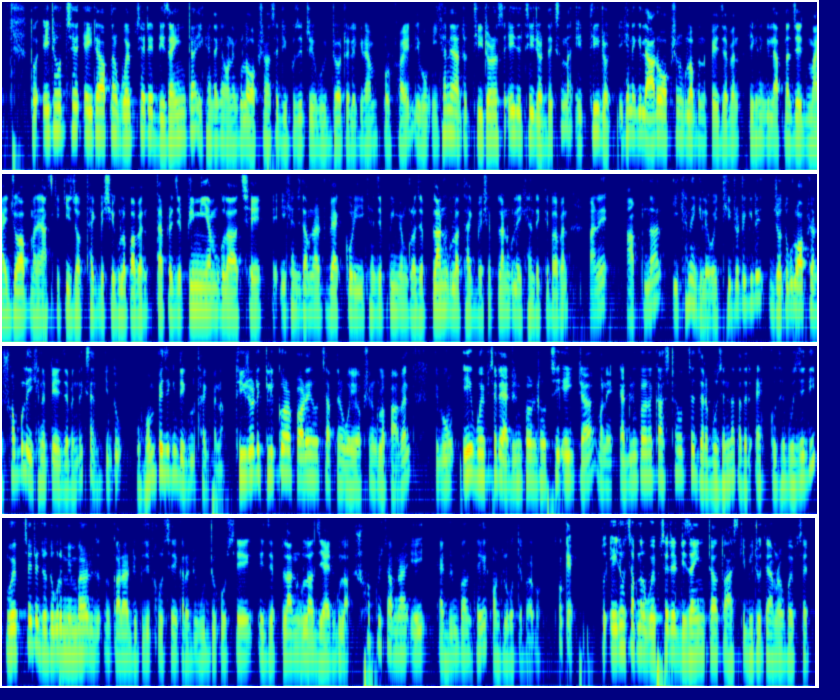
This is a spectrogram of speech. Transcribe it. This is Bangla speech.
তো এইটা হচ্ছে, এইটা আপনার ওয়েবসাইটের ডিজাইনটা। এখানে দেখেন অনেকগুলো অপশন আছে ডিপোজিট উইথড্র টেলিগ্রাম প্রোফাইল এবং এখানে একটা থ্রি ডট আছে। এই যে থ্রি ডট দেখছেন না? এই থ্রি ডট এখানে গেলে আরও অপশনগুলো আপনারা পেয়ে যাবেন। এখানে গেলে আপনার যে মাই জব মানে আজকে কি জব থাকবে সেগুলো পাবেন। তারপরে যে প্রিমিয়ামগুলো আছে এখানে যদি আমরা ব্যাক করি, এখানে যে প্রিমিয়ামগুলো যে প্ল্যানগুলো থাকবে সেই প্ল্যানগুলো এখানে দেখতে পাবেন। মানে আপনার এখানে গেলে, ওই থ্রি ডটে গেলে যতগুলো অপশান সবগুলো এখানে পেয়ে যাবেন, দেখছেন? কিন্তু হোম পেজে কিন্তু এগুলো থাকবে না। থ্রি ডটে ক্লিক করার পরে হচ্ছে আপনার ওই অপশানগুলো পাবেন এবং এই ওয়েবসাইটের অ্যাডমিন প্যানেলটা হচ্ছে এইটা। মানে অ্যাডমিন প্যানেলের কাজটা হচ্ছে, যারা বুঝেন না তাদের এক কথায় বুঝিয়ে দিই। ওয়েবসাইটে যতগুলো মেম্বার কারা ডিপোজিট করছে, কারা উইথড্র করছে, এই যে প্ল্যানগুলো যে অ্যাডগুলো সব কিছু আমরা এই অ্যাডমিন প্যানেল থেকে কন্ট্রোল করতে পারব। ওকে তো এইটা হচ্ছে আপনার ওয়েবসাইটের ডিজাইনটা তো আজকে ভিডিওতে আমরা ওয়েবসাইট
